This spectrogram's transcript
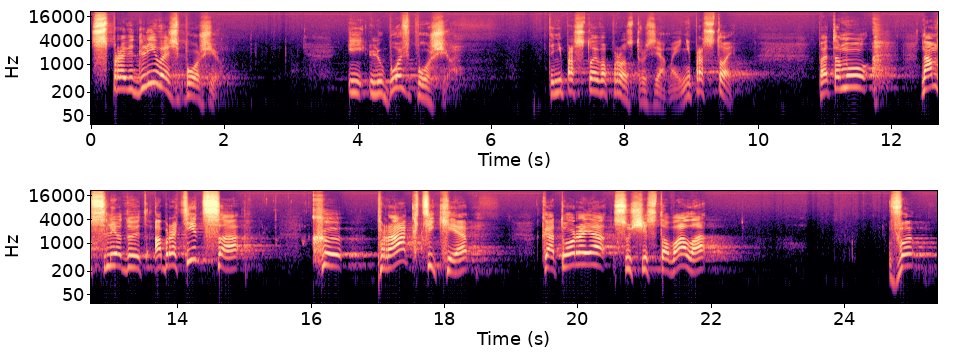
справедливость Божью и любовь Божью – это непростой вопрос, друзья мои, непростой. Поэтому нам следует обратиться к практике, которая существовала в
